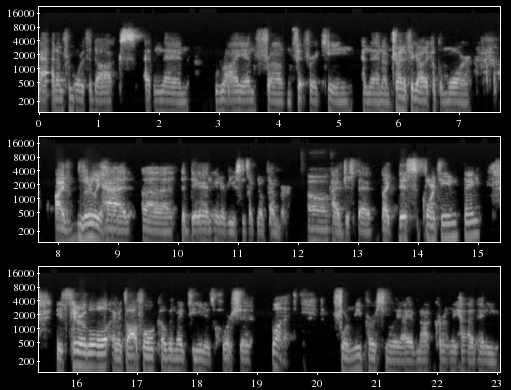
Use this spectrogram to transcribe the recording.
Adam from Orthodox, and then Ryan from Fit for a King, and then I'm trying to figure out a couple more. I've literally had uh, the Dan interview since like November. Oh, okay. I've just been like this quarantine thing is terrible and it's awful. COVID 19 is horseshit. But for me personally, I have not currently had any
